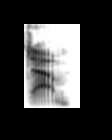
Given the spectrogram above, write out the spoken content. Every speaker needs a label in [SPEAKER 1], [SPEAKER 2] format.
[SPEAKER 1] system.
